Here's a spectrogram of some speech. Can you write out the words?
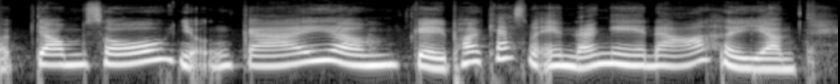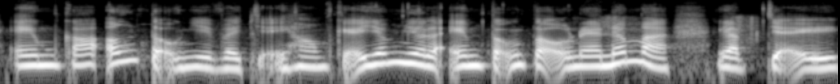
uh, trong số những cái um, kỳ podcast mà em đã nghe đó thì um, em có ấn tượng gì về chị không kiểu giống như là em tưởng tượng ra nếu mà gặp chị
